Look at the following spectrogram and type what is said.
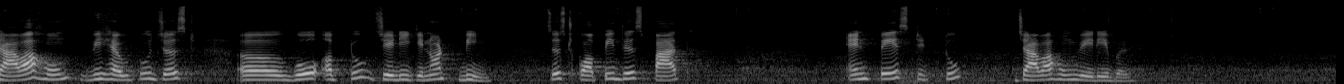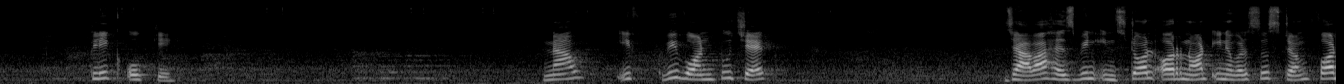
java home we have to just uh, go up to jdk not bin just copy this path and paste it to java home variable. Click OK. Now, if we want to check Java has been installed or not in our system, for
